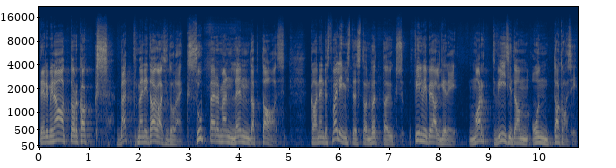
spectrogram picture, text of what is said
Terminaator kaks, Batmani tagasitulek, Superman lendab taas. ka nendest valimistest on võtta üks filmi pealkiri Mart Viisitamm on tagasi.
